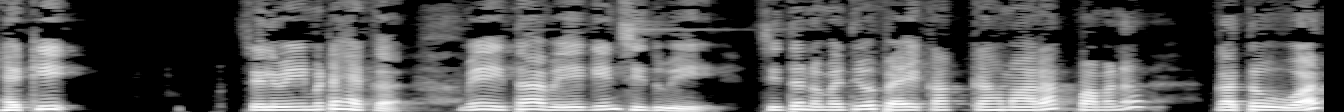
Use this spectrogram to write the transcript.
හැකි සෙලවීමට හැක. මේ ඊතා වේගෙන් සිදුවේ. සිත නොමැතිව පැය එකක්මාරක් පමණ ගත වුවත්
